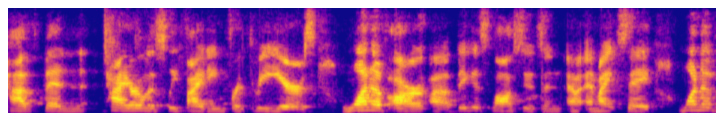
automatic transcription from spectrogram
have been tirelessly fighting for three years. One of our uh, biggest lawsuits, and I might say one of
